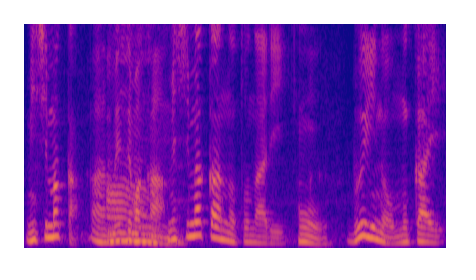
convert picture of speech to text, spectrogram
三島館。三島館の隣。V の向かい。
